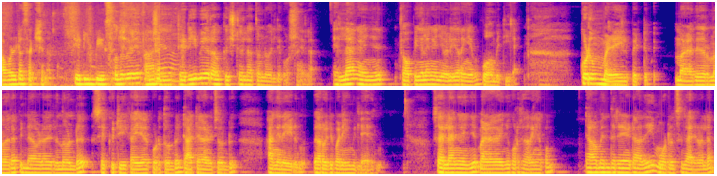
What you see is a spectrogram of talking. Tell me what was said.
അവളുടെ സെക്ഷനാണ് ടെഡി ബീസ് പൊതുവേ ടെഡി ബിയർ അവർക്ക് ഇഷ്ടമില്ലാത്തതുകൊണ്ട് വലിയ പ്രശ്നമില്ല. എല്ലാം കഴിഞ്ഞ് ഷോപ്പിംഗ് എല്ലാം കഴിഞ്ഞ് വെളിയിൽ ഇറങ്ങിയപ്പോൾ പോകാൻ പറ്റിയില്ല. കൊടും മഴയിൽ പെട്ടുപോയി. മഴ തീർന്നവരെ പിന്നെ അവിടെ ഇരുന്നുകൊണ്ട് സെക്യൂരിറ്റി കൈ കൊടുത്തുകൊണ്ട് ടാറ്റ കാണിച്ചുകൊണ്ട് അങ്ങനെ ഇരുന്നു വേറെ ഒരു പണിയും ഇല്ലായിരുന്നു. സോ എല്ലാം കഴിഞ്ഞ് മഴ കഴിഞ്ഞ് കുറച്ച് ഇറങ്ങിയപ്പം രാമേന്ദ്രയുടെ അതേ മോഡൽസും കാര്യങ്ങളെല്ലാം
